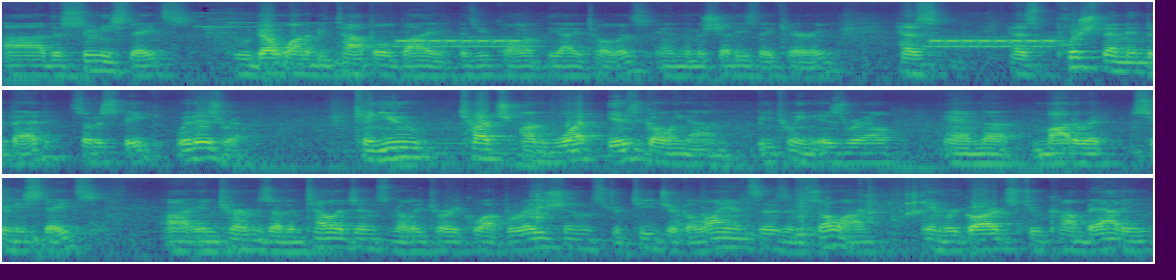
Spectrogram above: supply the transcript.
uh, the Sunni states, who don't want to be toppled by, as you call it, the Ayatollahs and the machetes they carry, has has pushed them into bed, so to speak, with Israel. Can you touch on what is going on between Israel and the moderate Sunni states uh, in terms of intelligence, military cooperation, strategic alliances, and so on in regards to combating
